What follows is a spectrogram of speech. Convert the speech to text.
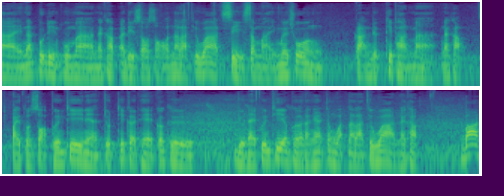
นายนัทบุดินอุมานะครับ อดีตสสนราธิวาส4สมัยเมื่อช่วงกลางดึกที่ผ่านมานะครับ ไปตรวจสอบพื้นที่เนี่ยจุดที่เกิดเหตุก็คือ อยู่ในพื้นที่อำเภอระแงะจังหวัดนราธิวาสนะครับ บ้าน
